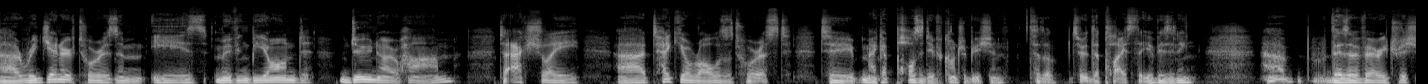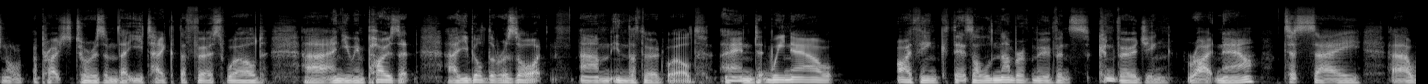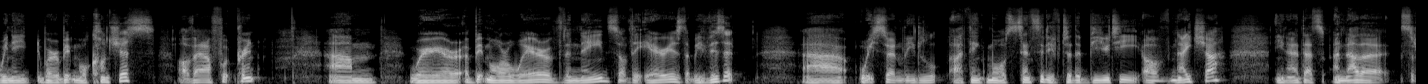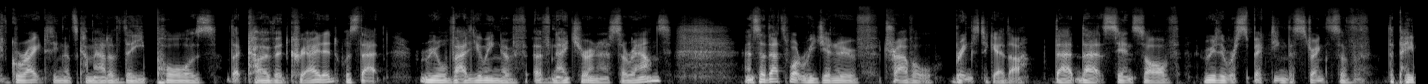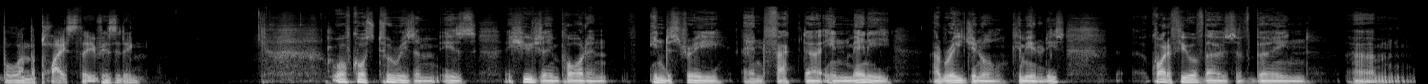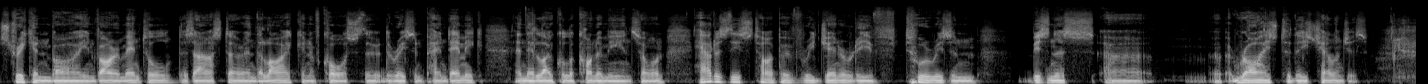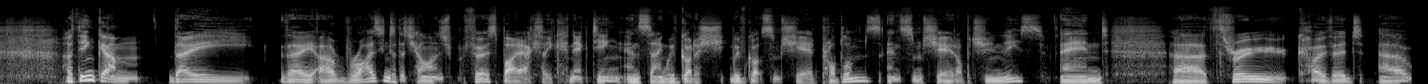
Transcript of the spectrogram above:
Uh, regenerative tourism is moving beyond do no harm to actually uh, take your role as a tourist to make a positive contribution to the to the place that you're visiting. Uh, there's a very traditional approach to tourism that you take the first world uh, and you impose it. Uh, you build the resort um, in the third world, and we now I think there's a number of movements converging right now to say uh, we need we're a bit more conscious of our footprint. Um, we're a bit more aware of the needs of the areas that we visit. Uh, we certainly, I think, more sensitive to the beauty of nature. You know, that's another sort of great thing that's come out of the pause that COVID created was that real valuing of, of nature and our surrounds. And so that's what regenerative travel brings together that that sense of really respecting the strengths of the people and the place that you're visiting. Well, of course, tourism is a hugely important industry and factor in many uh, regional communities. Quite a few of those have been um, stricken by environmental disaster and the like, and of course the, the recent pandemic and their local economy and so on. How does this type of regenerative tourism business uh, rise to these challenges? I think um, they they are rising to the challenge first by actually connecting and saying we've got a sh- we've got some shared problems and some shared opportunities, and uh, through COVID. Uh,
